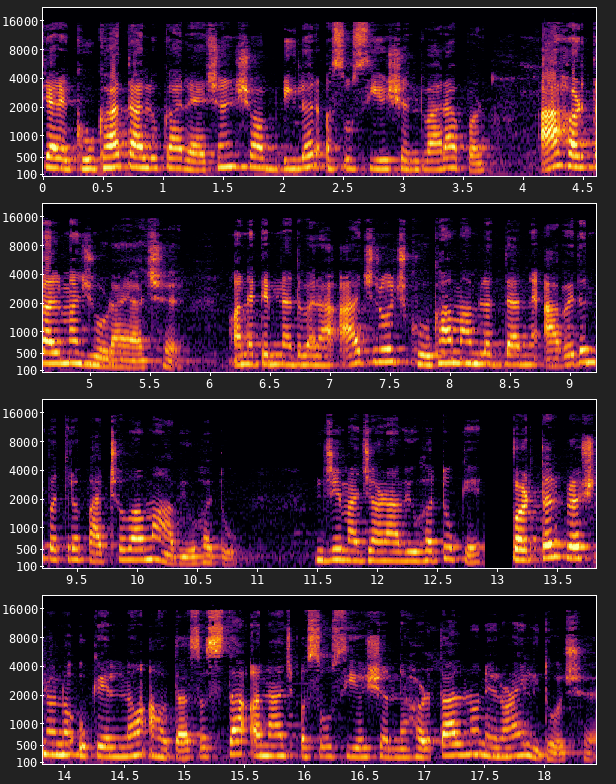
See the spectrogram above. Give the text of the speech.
ત્યારે Ghogha taluka ration shop dealer association દ્વારા પણ આ હડતાલમાં જોડાયા છે અને તેમના દ્વારા આજ રોજ ઘોઘા મામલતદારને આવેદનપત્ર પાઠવવામાં આવ્યું હતું. જેમાં જણાવ્યું હતું કે, પડતર પ્રશ્નોનો ઉકેલ ન આવતા સસ્તા અનાજ એસોસિએશનને હડતાલનો નિર્ણય લીધો છે.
